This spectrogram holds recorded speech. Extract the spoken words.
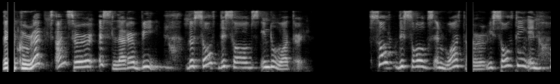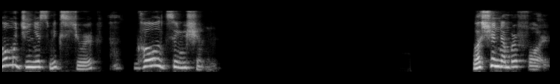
The correct answer is letter B. The salt dissolves in the water. Salt dissolves in water, resulting in homogeneous mixture called solution. Question number four.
